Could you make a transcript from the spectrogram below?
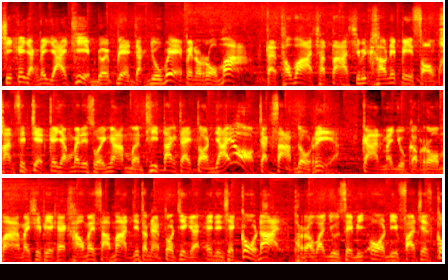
ชิกก็ยังได้ย้ายทีม โดยเปลี่ยนจากยูเว่เป็นโรม่าแต่ทว่าชะตาชีวิตเขาในปี 2017 ก็ยังไม่ได้สวยงามเหมือนที่ตั้งใจตอนย้ายออกจากซามโดเรีย การมาอยู่กับโรม่าไม่ใช่เพียงแค่เขาไม่สามารถยึดตำแหน่งตัวจริงอย่างเอดินเชโกได้ เพราะว่ายูเซบิโอดิฟาเชสโก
